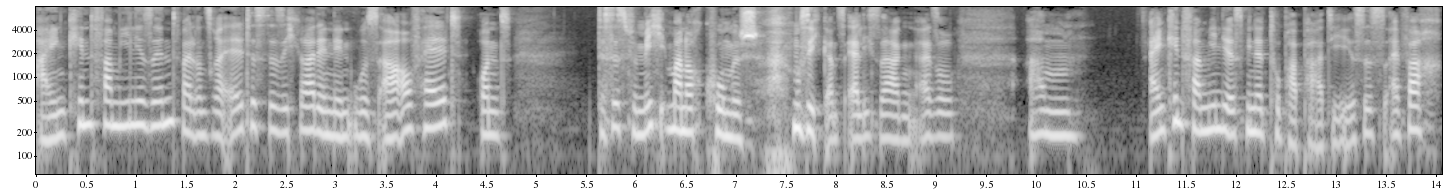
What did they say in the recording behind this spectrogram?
Ein-Kind-Familie sind, weil unsere Älteste sich gerade in den USA aufhält. Und das ist für mich immer noch komisch, muss ich ganz ehrlich sagen. Also ähm, Ein-Kind-Familie ist wie eine Tupperparty. Es ist einfach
